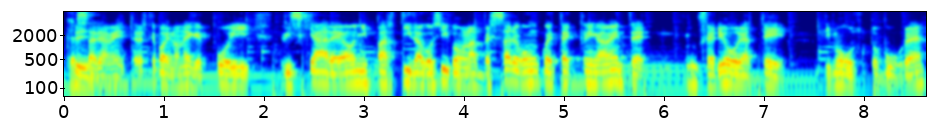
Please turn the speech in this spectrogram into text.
necessariamente sì. perché poi non è che puoi rischiare ogni partita così con un avversario comunque tecnicamente inferiore a te di molto pure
